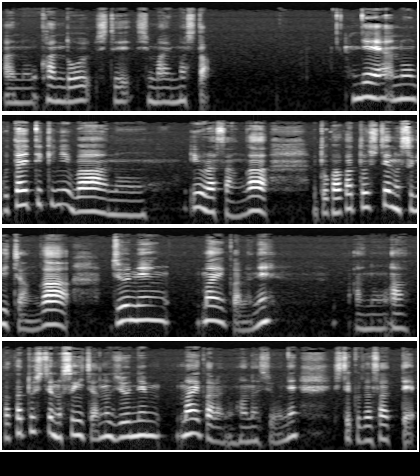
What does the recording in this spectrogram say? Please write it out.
あの感動してしまいました。であの具体的にはあの井浦さんが、えっと、画家としてのスギちゃんが10年前からねあのあ画家としてのスギちゃんの10年前からのお話をねしてくださって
